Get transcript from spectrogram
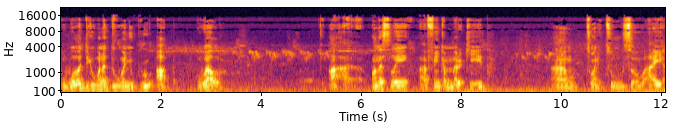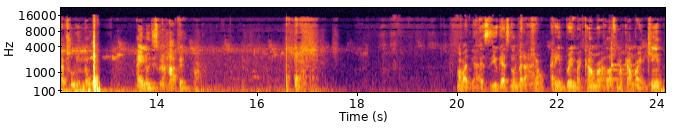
What do you want to do when you grew up? Well, I, I, honestly, I think I'm not a kid. I'm 22, so I actually know. I knew this is gonna happen. My bad guys. You guys know that i don't i didn't bring my camera. I left my camera in Ken,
